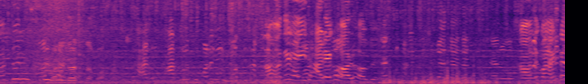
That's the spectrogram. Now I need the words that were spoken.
নতুন আমাদের এই ধারে ঘর হবে। আমাদের কোনো একটা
